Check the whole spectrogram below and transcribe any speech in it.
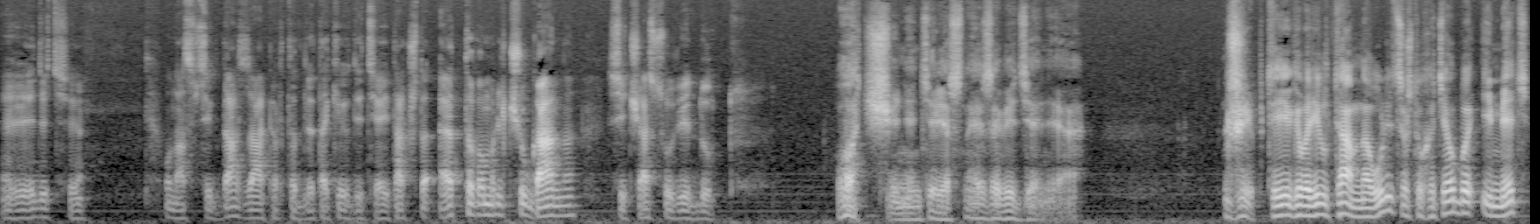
Видите, у нас всегда заперто для таких детей, так что этого мальчугана сейчас уведут. Очень интересное заведение. Джип, ты говорил там, на улице, что хотел бы иметь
